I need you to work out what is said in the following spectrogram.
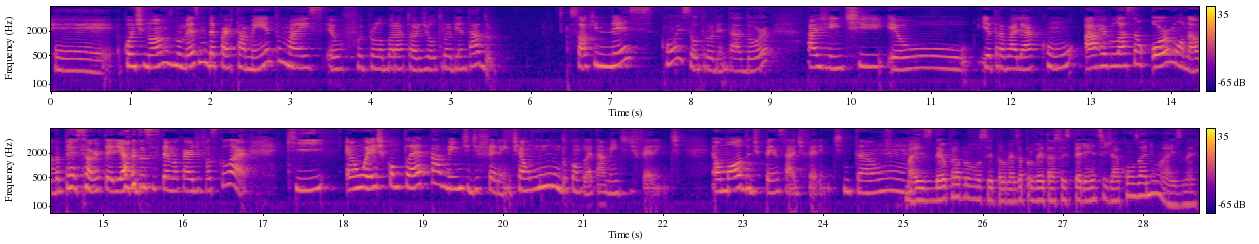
É, continuamos no mesmo departamento, mas eu fui para o laboratório de outro orientador. Só que nesse, com esse outro orientador, a gente eu ia trabalhar com a regulação hormonal da pressão arterial e do sistema cardiovascular, que é um eixo completamente diferente, é um mundo completamente diferente. É um modo de pensar diferente. Então. Mas deu para você, pelo menos, aproveitar a sua experiência já com os animais, né?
